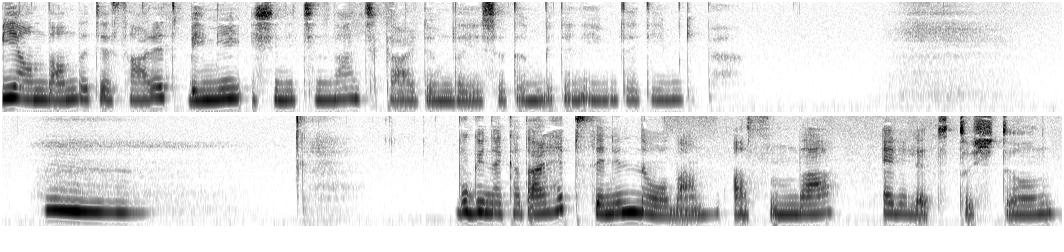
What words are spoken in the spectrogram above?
Bir yandan da cesaret beni işin içinden çıkardığımda yaşadığım bir deneyim dediğim gibi. Hmm. Bugüne kadar hep seninle olan aslında el ele tutuştuğun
